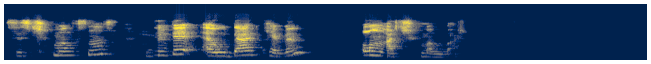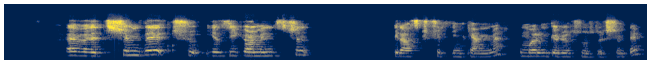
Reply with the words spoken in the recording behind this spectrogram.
siz çıkmalısınız. Divê ew derkevin, onlar çıkmalılar. Evet, şimdi şu yazıyı görmeniz için biraz küçülteyim kendime. Umarım görüyorsunuzdur şimdi.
